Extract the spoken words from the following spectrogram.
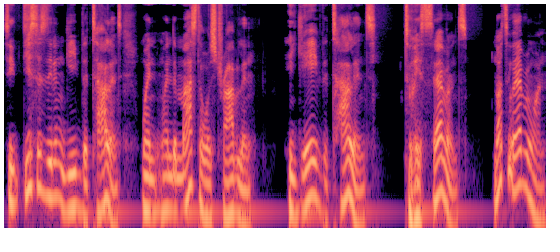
See, Jesus didn't give the talent. When, when the master was traveling, he gave the talent to his servants, not to everyone.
